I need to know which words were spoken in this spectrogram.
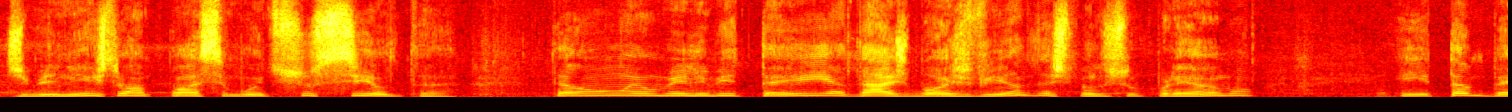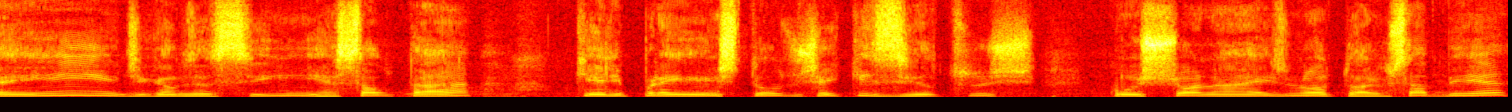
de ministro é uma posse muito sucinta. Então eu me limitei a dar as boas-vindas pelo Supremo e também, digamos assim, ressaltar que ele preenche todos os requisitos constitucionais do notório saber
